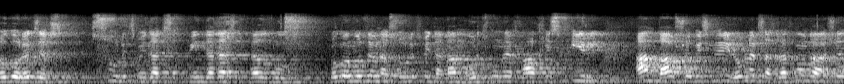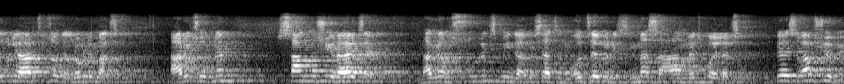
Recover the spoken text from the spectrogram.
როგორ ეძებს სული წმინდა წმინდა და წელგულ როგორ მოძებნა სული წმინდა ამ მორწმუნე ხალხის პირი. ამ ბავშვების პირი რომლებსაც რა თქმა უნდა შეიძლება არ ციცოდნენ რომლებმაც არ იცოდნენ სამუში რა ეწერ. მაგრამ სული წმინდა ვისაც მოძებნის იმას აამეთყველებს ეს ბავშვები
